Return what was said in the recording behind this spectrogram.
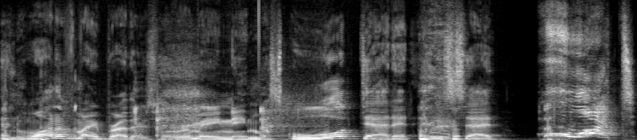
And one of my brothers, will remain nameless, looked at it and said, What?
